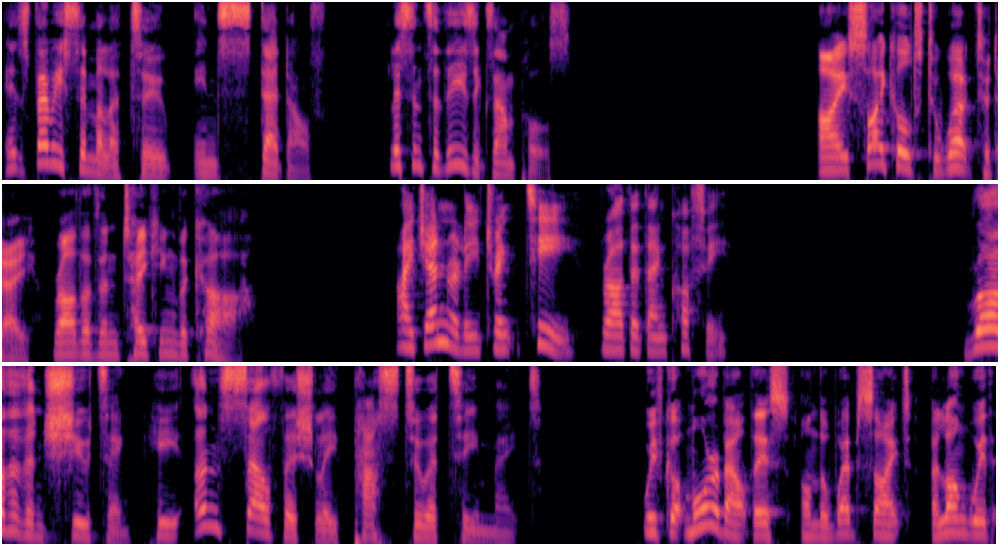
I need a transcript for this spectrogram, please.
It's very similar to instead of. Listen to these examples. I cycled to work today rather than taking the car. I generally drink tea rather than coffee. Rather than shooting, he unselfishly passed to a teammate. We've got more about this on the website, along with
